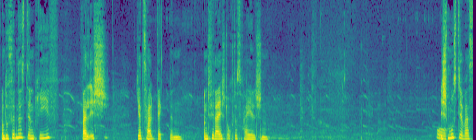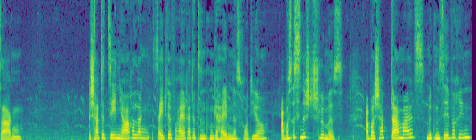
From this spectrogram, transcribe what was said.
Und du findest den Brief, weil ich jetzt halt weg bin. Und vielleicht auch das Pfeilchen. Oh. Ich muss dir was sagen. Ich hatte zehn Jahre lang, seit wir verheiratet sind, ein Geheimnis vor dir. Aber es ist nichts Schlimmes. Aber ich habe damals mit dem Severin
